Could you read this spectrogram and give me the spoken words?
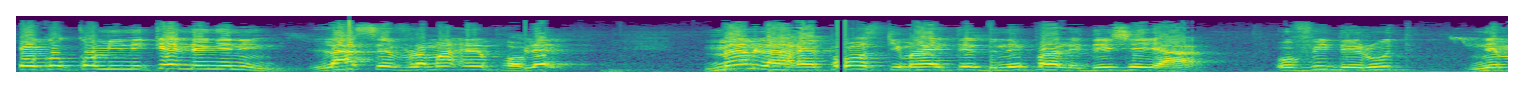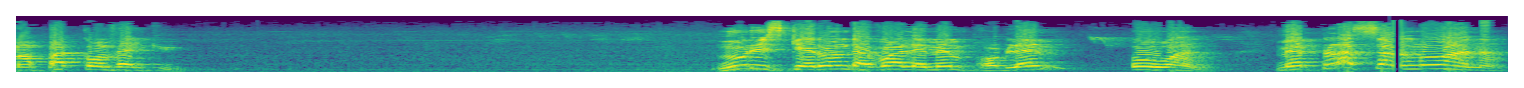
ekokominike ndenge nini là c'est vraiment un problème même la réponse qui m'a été donnée par le dg ya office de route ne m'a pas convaincu nous risquerons d'avoir les mêmes problèmes au wana mais place yango wana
